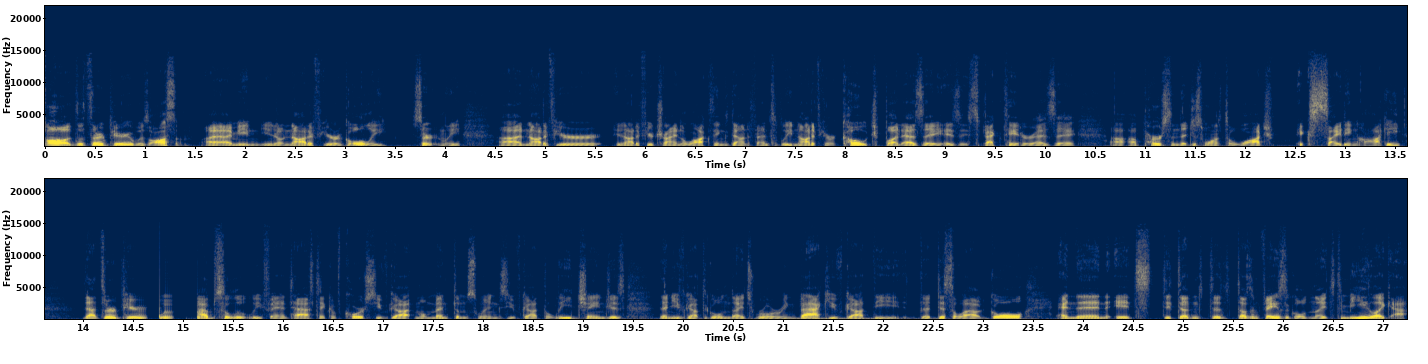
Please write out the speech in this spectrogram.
Oh, the third period was awesome. I, I mean, you know, not if you're a goalie, certainly, uh, not if you're not if you're trying to lock things down defensively, not if you're a coach, but as a as a spectator, as a uh, a person that just wants to watch exciting hockey. That third period was absolutely fantastic. Of course, you've got momentum swings, you've got the lead changes, then you've got the Golden Knights roaring back, you've got the the disallowed goal, and then it's it doesn't doesn't faze the Golden Knights. To me, like I,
